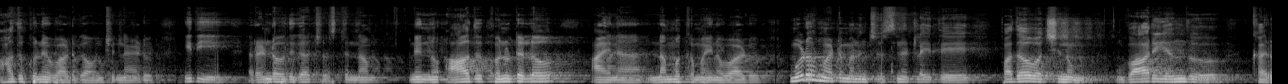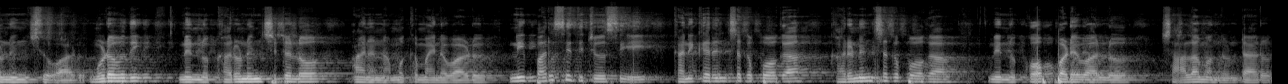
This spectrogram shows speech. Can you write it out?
ఆదుకునేవాడుగా ఉంటున్నాడు. ఇది రెండవదిగా చూస్తున్నాం. నిన్ను ఆదుకొనుటలో ఆయన నమ్మకమైన వాడు మూడవ మాట మనం చూసినట్లయితే పదవచనం వారి యందు కరుణించువాడు. మూడవది నిన్ను కరుణించుటలో ఆయన నమ్మకమైన వాడు నీ పరిస్థితి చూసి కనికరించకపోగా కరుణించకపోగా నిన్ను కోప్పడే వాళ్ళు చాలామంది ఉంటారు.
